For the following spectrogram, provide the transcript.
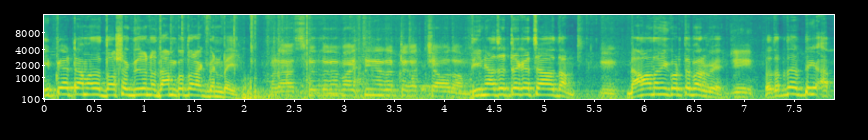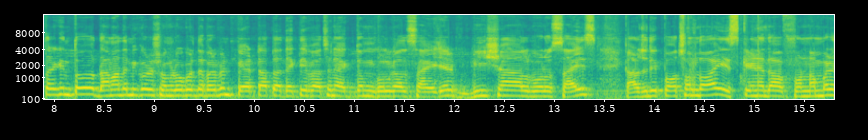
এই পেয়ারটা আমাদের দর্শকদের জন্য দাম কত রাখবেন ভাই? ওটা আজকের জন্য ভাই তিন হাজার টাকা চাওয়া দাম। তিন হাজার টাকা চাওয়া দাম? দামাদামি করতে পারবে? আপনারা কিন্তু দামাদামি করে সংগ্রহ করতে পারবেন। পেয়ারটা আপনারা দেখতে পাচ্ছেন একদম গোলগাল সাইজের বিশাল বড় সাইজ কার যদি পছন্দ হয় স্ক্রিনে দেওয়া ফোন নম্বরে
